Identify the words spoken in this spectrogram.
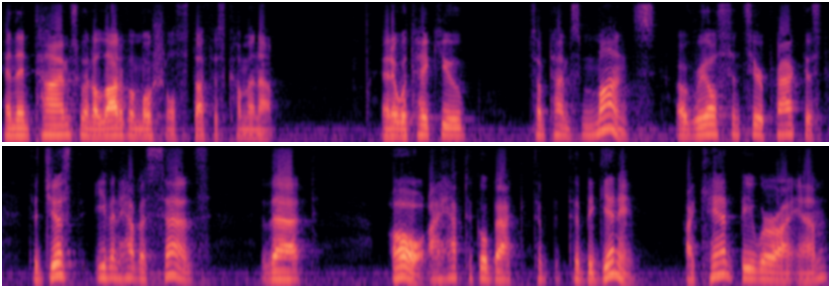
and then times when a lot of emotional stuff is coming up. And it will take you sometimes months of real sincere practice to just even have a sense that, oh, I have to go back to, to beginning. I can't be where I am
